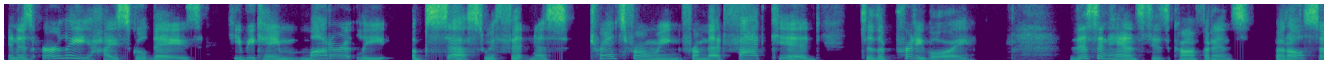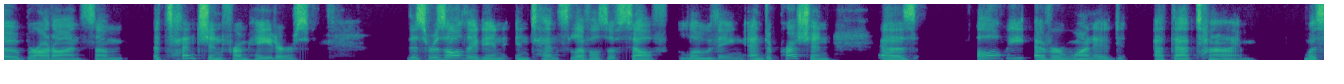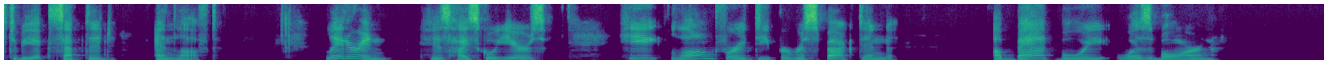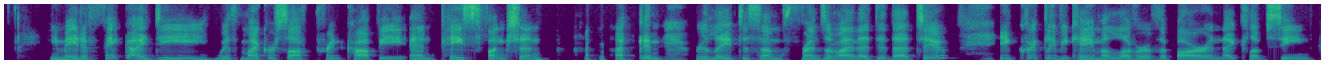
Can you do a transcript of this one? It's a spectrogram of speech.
In his early high school days, he became moderately obsessed with fitness, transforming from that fat kid to the pretty boy. This enhanced his confidence, but also brought on some attention from haters. This resulted in intense levels of self loathing and depression, as all he ever wanted at that time was to be accepted and loved. Later in his high school years, he longed for a deeper respect, and a bad boy was born. He made a fake ID with Microsoft print copy and paste function. I can relate to some friends of mine that did that too. He quickly became a lover of the bar and nightclub scene,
